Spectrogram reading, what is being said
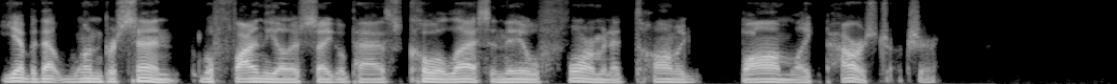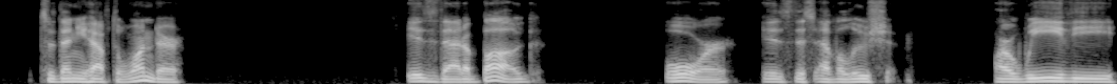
yeah but that 1% will find the other psychopaths coalesce and they will form an atomic bomb like power structure. So then you have to wonder is that a bug or is this evolution? Are we the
